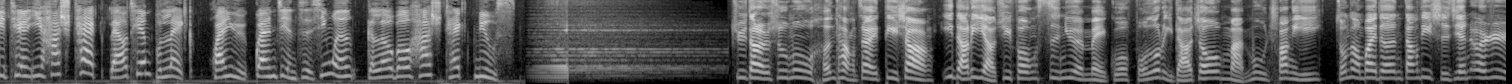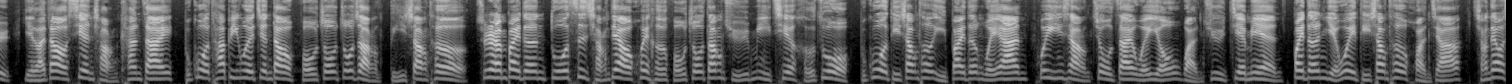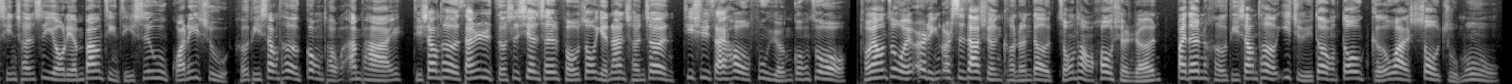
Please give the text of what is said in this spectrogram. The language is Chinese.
一天一 hashtag 聊天不累，环宇关键字新闻 global hashtag news。巨大的树木横躺在地上，意大利亚飓风肆虐美国佛罗里达州，满目疮痍。总统拜登当地时间二日也来到现场勘灾，不过他并未见到佛州州长迪尚特。虽然拜登多次强调会和佛州当局密切合作，不过迪尚特以拜登为安会影响救灾为由婉拒见面。拜登也为迪尚特缓颊，强调行程是由联邦紧急事务管理署和迪尚特共同安排。迪尚特三日则是现身佛州沿岸城镇，继续灾后复原工作。同样作为二零二四大选可能的总统候选人，拜登和迪尚特一举一动都格外受瞩目。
